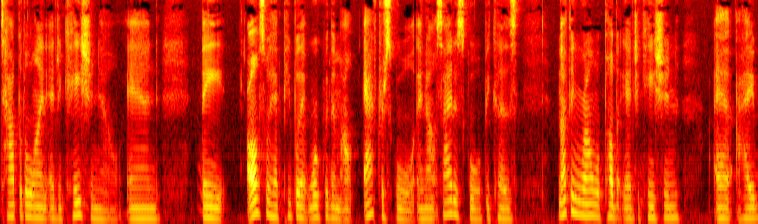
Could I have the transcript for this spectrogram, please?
top of the line education now. And they also have people that work with them out after school and outside of school because nothing wrong with public education. I, I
